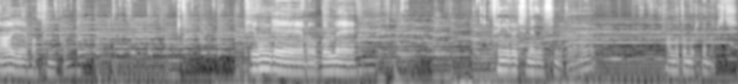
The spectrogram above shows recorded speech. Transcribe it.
아 예 맞습니다 비공개로 몰래 달팽이를 지내고 있습니다. 아무도 모르게 말이지.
